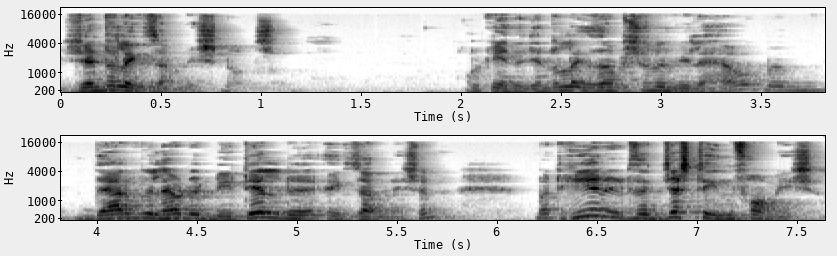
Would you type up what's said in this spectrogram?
general examination also. Okay in the general examination we'll have there we'll have the detailed examination but here it's just information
